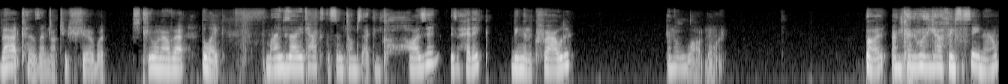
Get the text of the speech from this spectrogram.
that because I'm not too sure what's true and all of that. But like my anxiety attacks, the symptoms that can cause it is a headache, being in the crowd, and a lot more. But I'm kind of running out of things to say now.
